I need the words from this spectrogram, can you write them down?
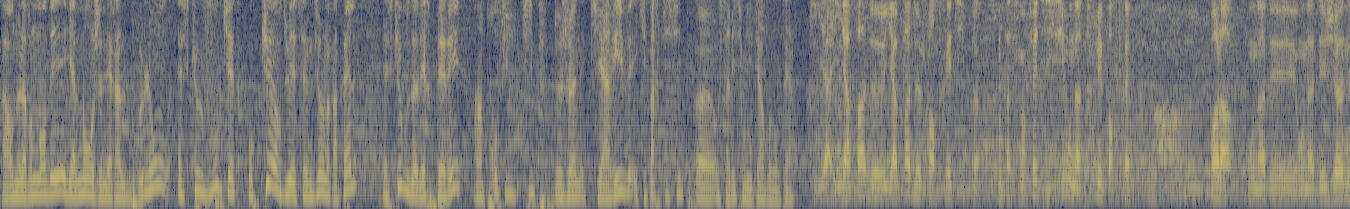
Alors nous l'avons demandé également au général Brulon, est-ce que vous qui êtes au cœur du SMV, on le rappelle, est-ce que vous avez repéré un profil type de jeunes qui arrivent et qui participent au service militaire volontaire? Il n'y a, y a pas de- y a pas de portrait type. Parce qu'en fait, ici, on a tous les portraits. Voilà, on a des, on a des jeunes,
